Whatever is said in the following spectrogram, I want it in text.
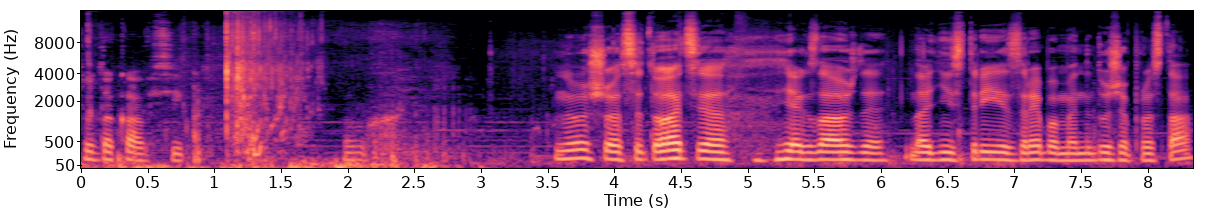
судака в сік. Ух. Ну що, ситуація, як завжди, на Дністрі з рибами не дуже проста.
